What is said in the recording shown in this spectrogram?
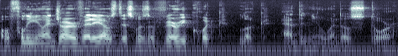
Hopefully you enjoy our videos. This was a very quick look at the new Windows Store.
